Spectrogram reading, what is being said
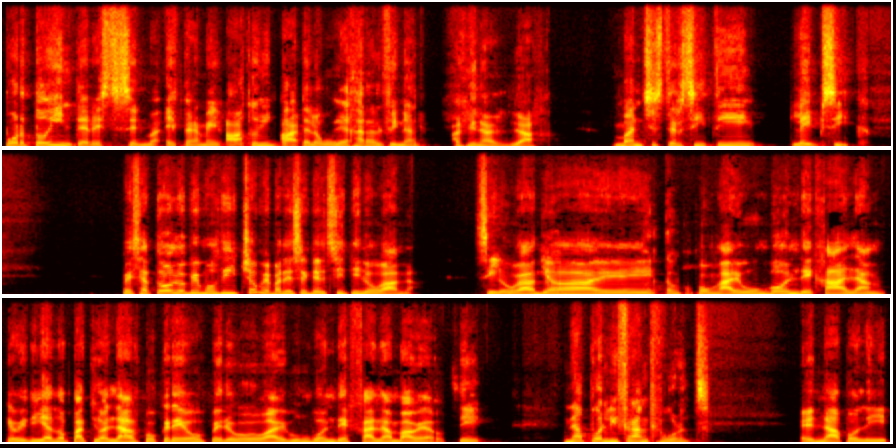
Porto Inter, este es el Espérame, ah, Porto Inter ah. te lo voy a dejar al final. Al final, ya. Manchester City, Leipzig. Pese a todo lo que hemos dicho, me parece que el City lo gana. Sí, lo gana eh, con algún gol de Haaland, que hoy día no pateó al arco, creo, pero algún gol de Haaland va a haber. Sí. Napoli-Frankfurt. El Napoli.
